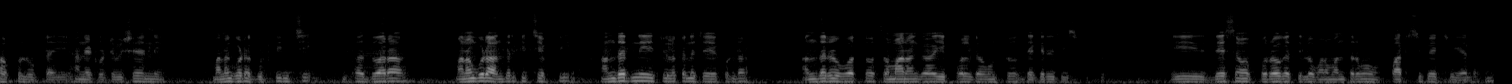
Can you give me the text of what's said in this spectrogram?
హక్కులు ఉంటాయి అనేటువంటి విషయాన్ని మనం కూడా గుర్తించి తద్వారా మనం కూడా అందరికీ చెప్పి అందరినీ చులకన చేయకుండా అందరూ వారితో సమానంగా ఈక్వల్గా ఉంటూ దగ్గరికి తీసుకుంటూ ఈ దేశం పురోగతిలో మనమందరము పార్టిసిపేట్ చేయాలని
